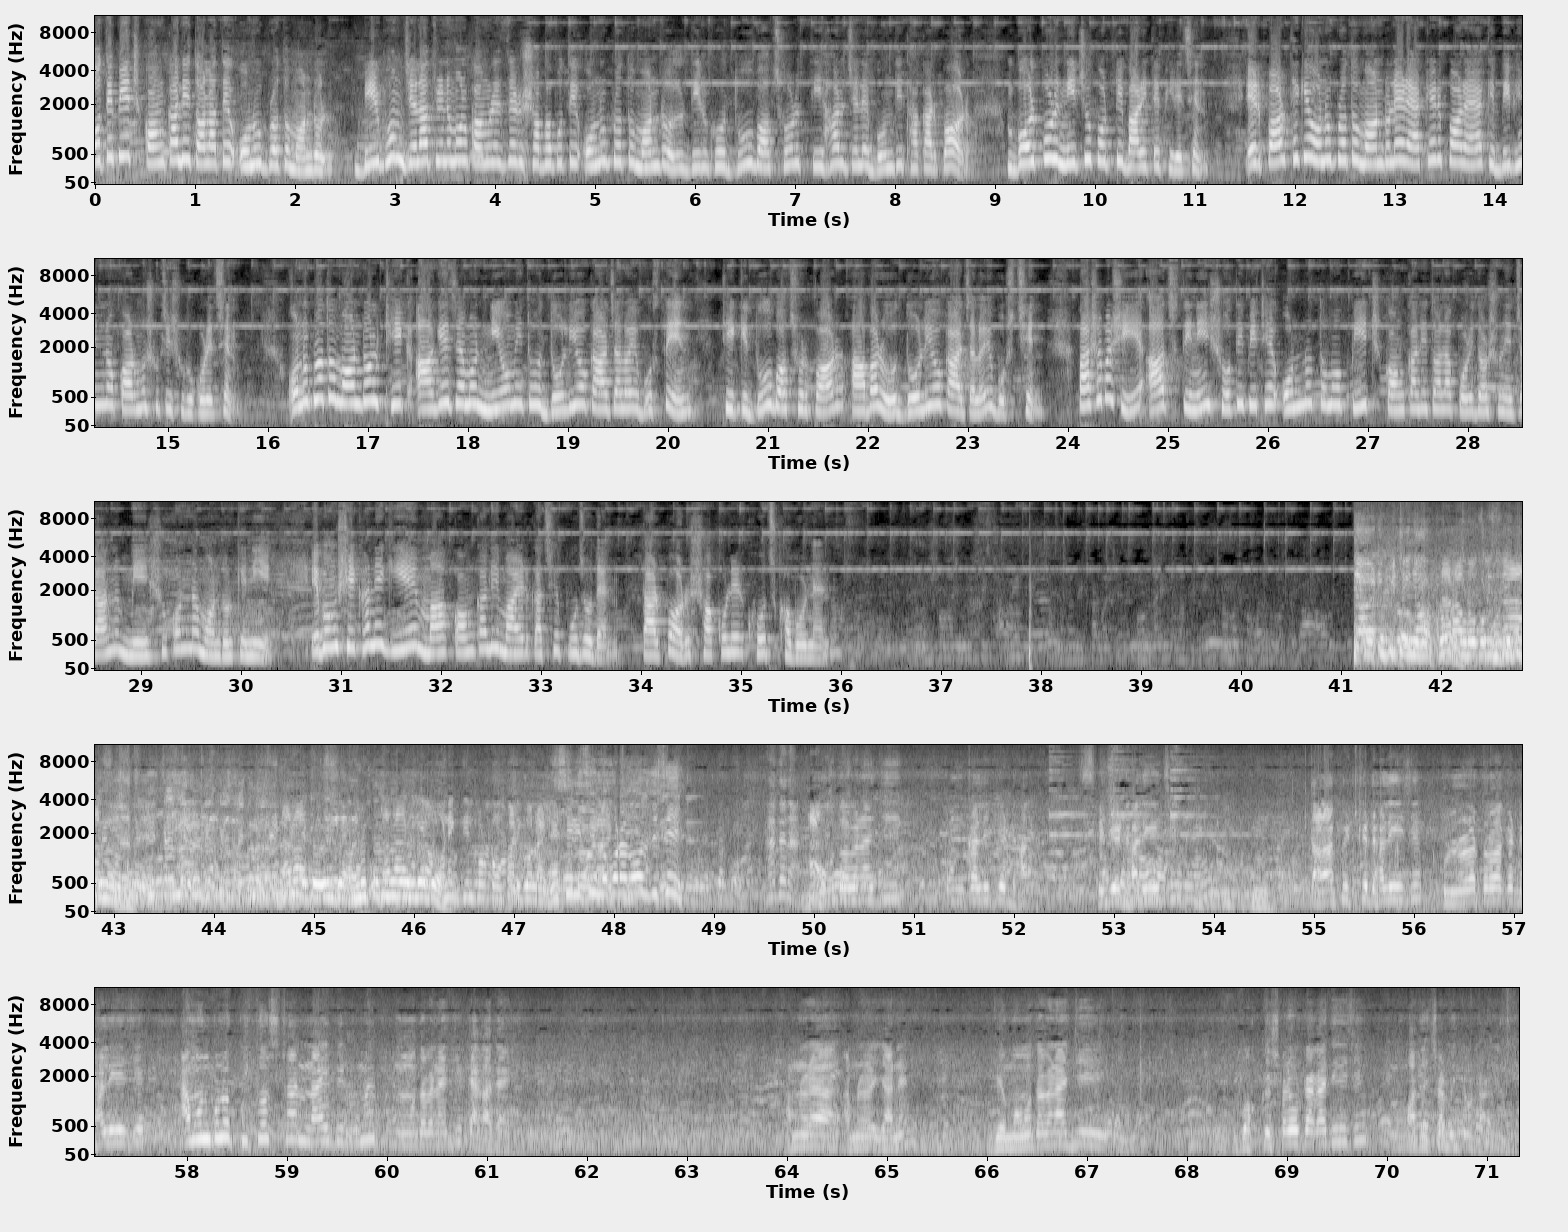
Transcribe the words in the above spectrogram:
সতীপীঠ কঙ্কালী তলাতে অনুব্রত মণ্ডল। বীরভূম জেলা তৃণমূল কংগ্রেসের সভাপতি অনুব্রত মণ্ডল দীর্ঘ দু বছর তিহার জেলে বন্দি থাকার পর বোলপুর নিচুপট্টি বাড়িতে ফিরেছেন। এরপর থেকে অনুব্রত মণ্ডলের একের পর এক বিভিন্ন কর্মসূচি শুরু করেছেন। অনুব্রত মণ্ডল ঠিক আগে যেমন নিয়মিত দলীয় কার্যালয়ে বসতেন ঠিক দু বছর পর আবারও দলীয় কার্যালয়ে বসছেন। পাশাপাশি আজ তিনি সতীপীঠে অন্যতম পীঠ কঙ্কালীতলা পরিদর্শনে যান মেয়ে সুকন্যা মণ্ডলকে নিয়ে এবং সেখানে গিয়ে মা কঙ্কালী মায়ের কাছে পুজো দেন। তারপর সকলের খোঁজ খবর নেন। অনেকদিন পর সেজে ঢালিয়েছে, তারাপীঠকে ঢালিয়েছে, ফুল্লরা তোলাকে ঢালিয়েছে। এমন কোনো পীঠস্থান নাই বীরভূমে মমতা ব্যানার্জি টাকা দেয়। আপনারা আপনারা জানেন যে মমতা ব্যানার্জি বক্রেশ্বরেও টাকা দিয়েছে পাথরছবিতেও টাকা দিয়েছে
